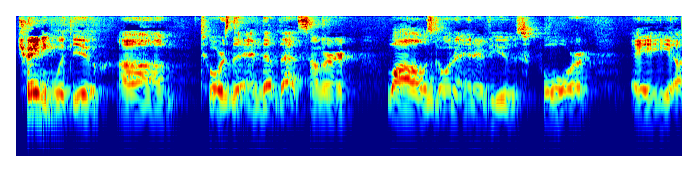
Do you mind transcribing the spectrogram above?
training with you um, towards the end of that summer while I was going to interviews for a. Uh,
